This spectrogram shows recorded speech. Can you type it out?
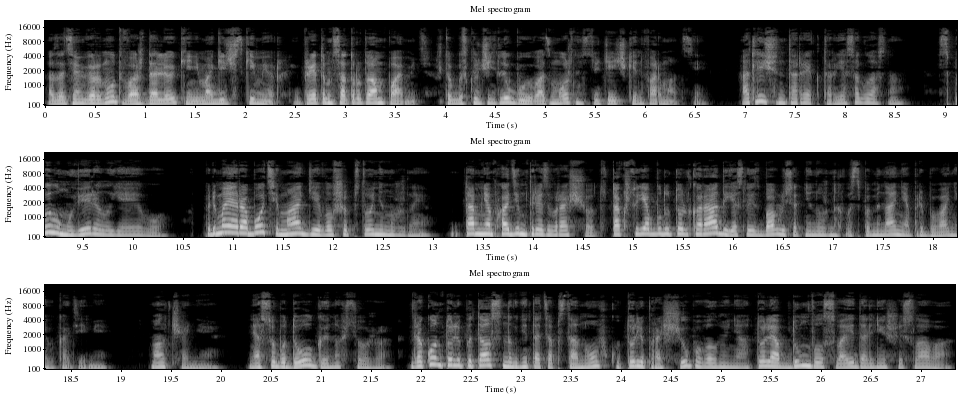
а затем вернут в ваш далекий немагический мир, и при этом сотрут вам память, чтобы исключить любую возможность утечки информации». «Отлично, Торректор, я согласна». С пылом уверила я его. «При моей работе магия и волшебство не нужны. Там необходим трезвый расчет, так что я буду только рада, если избавлюсь от ненужных воспоминаний о пребывании в Академии». Молчание. Не особо долгое, но все же. Дракон то ли пытался нагнетать обстановку, то ли прощупывал меня, то ли обдумывал свои дальнейшие слова.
